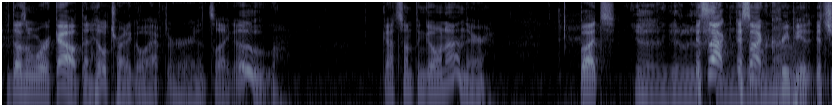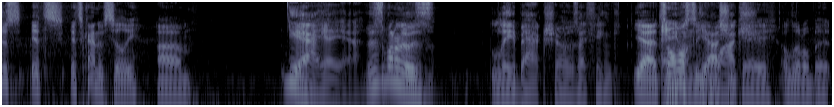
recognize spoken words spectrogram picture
if it doesn't work out, then he'll try to go after her, and it's like oh, got something going on there. But it's not it's not creepy. It's just it's it's kind of silly. Um, Yeah, yeah, yeah. This is one of those layback shows. I think. yeah, it's almost a can watch. A little bit,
